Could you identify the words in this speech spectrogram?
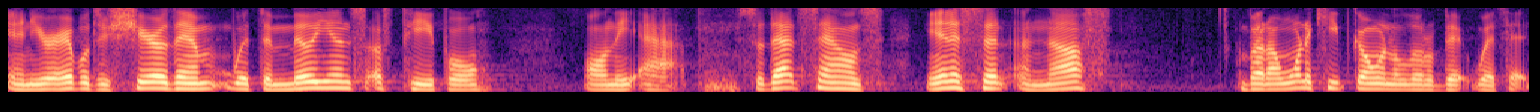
and you're able to share them with the millions of people on the app. So that sounds innocent enough, but I want to keep going a little bit with it.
